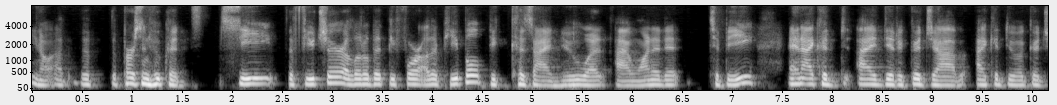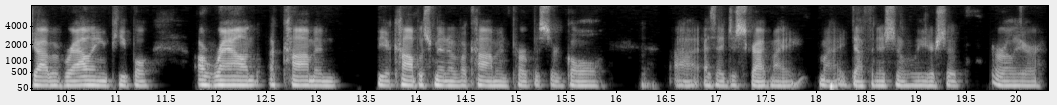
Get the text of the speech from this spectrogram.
you know, a, the, the person who could see the future a little bit before other people because I knew what I wanted it to be. And I could, I did a good job. I could do a good job of rallying people around a common, the accomplishment of a common purpose or goal, uh, as I described my, my definition of leadership earlier.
